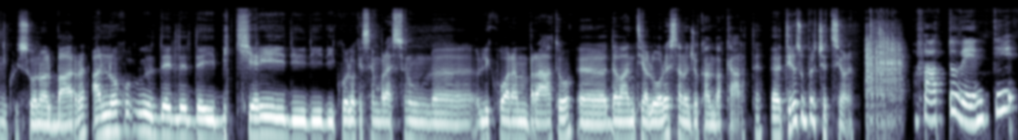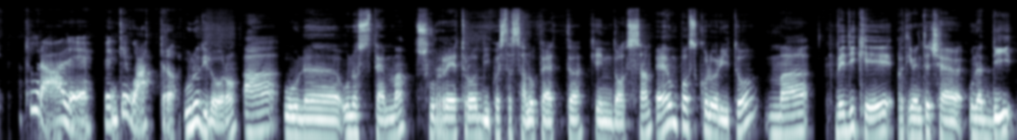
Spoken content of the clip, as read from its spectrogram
in cui sono al bar. Hanno de- de- dei bicchieri di, di- di quello che sembra essere un eh, liquore ambrato eh, davanti a loro e stanno giocando a carte. Eh, tira su percezione. Ho fatto 20 naturale, 24. Uno di loro ha un, eh, uno stemma sul retro di questa salopette che indossa. È un po' scolorito, ma vedi che praticamente c'è una D.E.E.P.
